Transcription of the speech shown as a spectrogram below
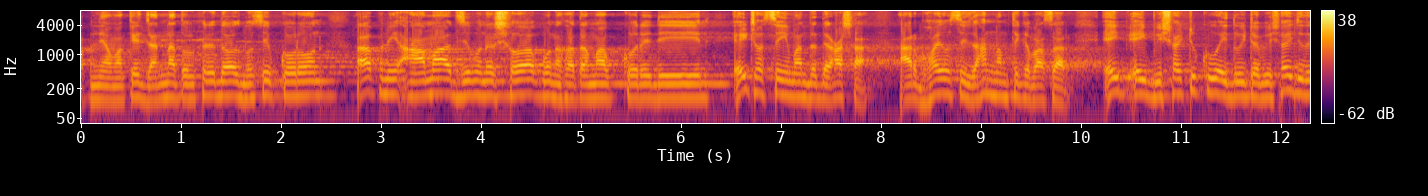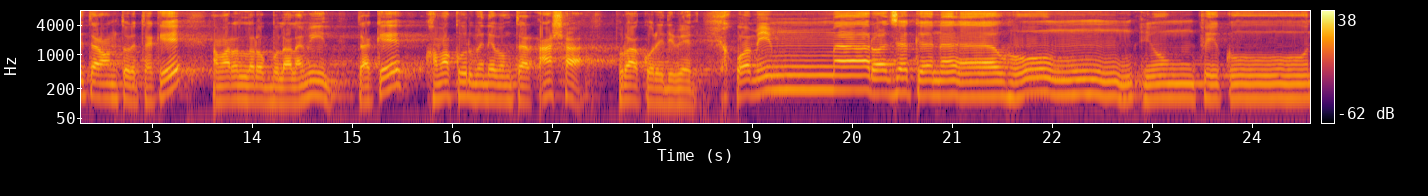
আপনি আমাকে জান্নাতুল ফেরদাউস নসিব করুন, আপনি আমার জীবনের সব গুনাহ খাতা মাফ করে দিন। এইটা হচ্ছে ইমানদারদের আশা, আর ভয় হচ্ছে জাহান্নাম থেকে বাঁচার। এই এই বিষয়টুকু, এই দুইটা বিষয় যদি তার অন্তরে থাকে, আমার আল্লাহ রব্বুল আলমিন তাকে ক্ষমা করবেন এবং তার আশা পুরা করে দিবেন। ও মিম্মা রাজাকানাহুম ইউনফিকুন।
